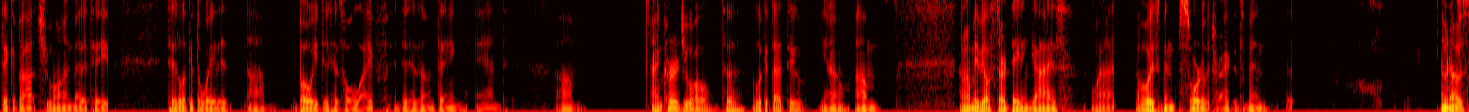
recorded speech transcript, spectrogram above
think about, chew on, meditate, to look at the way that um, Bowie did his whole life and did his own thing. And um, I encourage you all to look at that too. You know, um, I don't know. Maybe I'll start dating guys. Why not? I've always been sort of attracted to men. Who knows?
